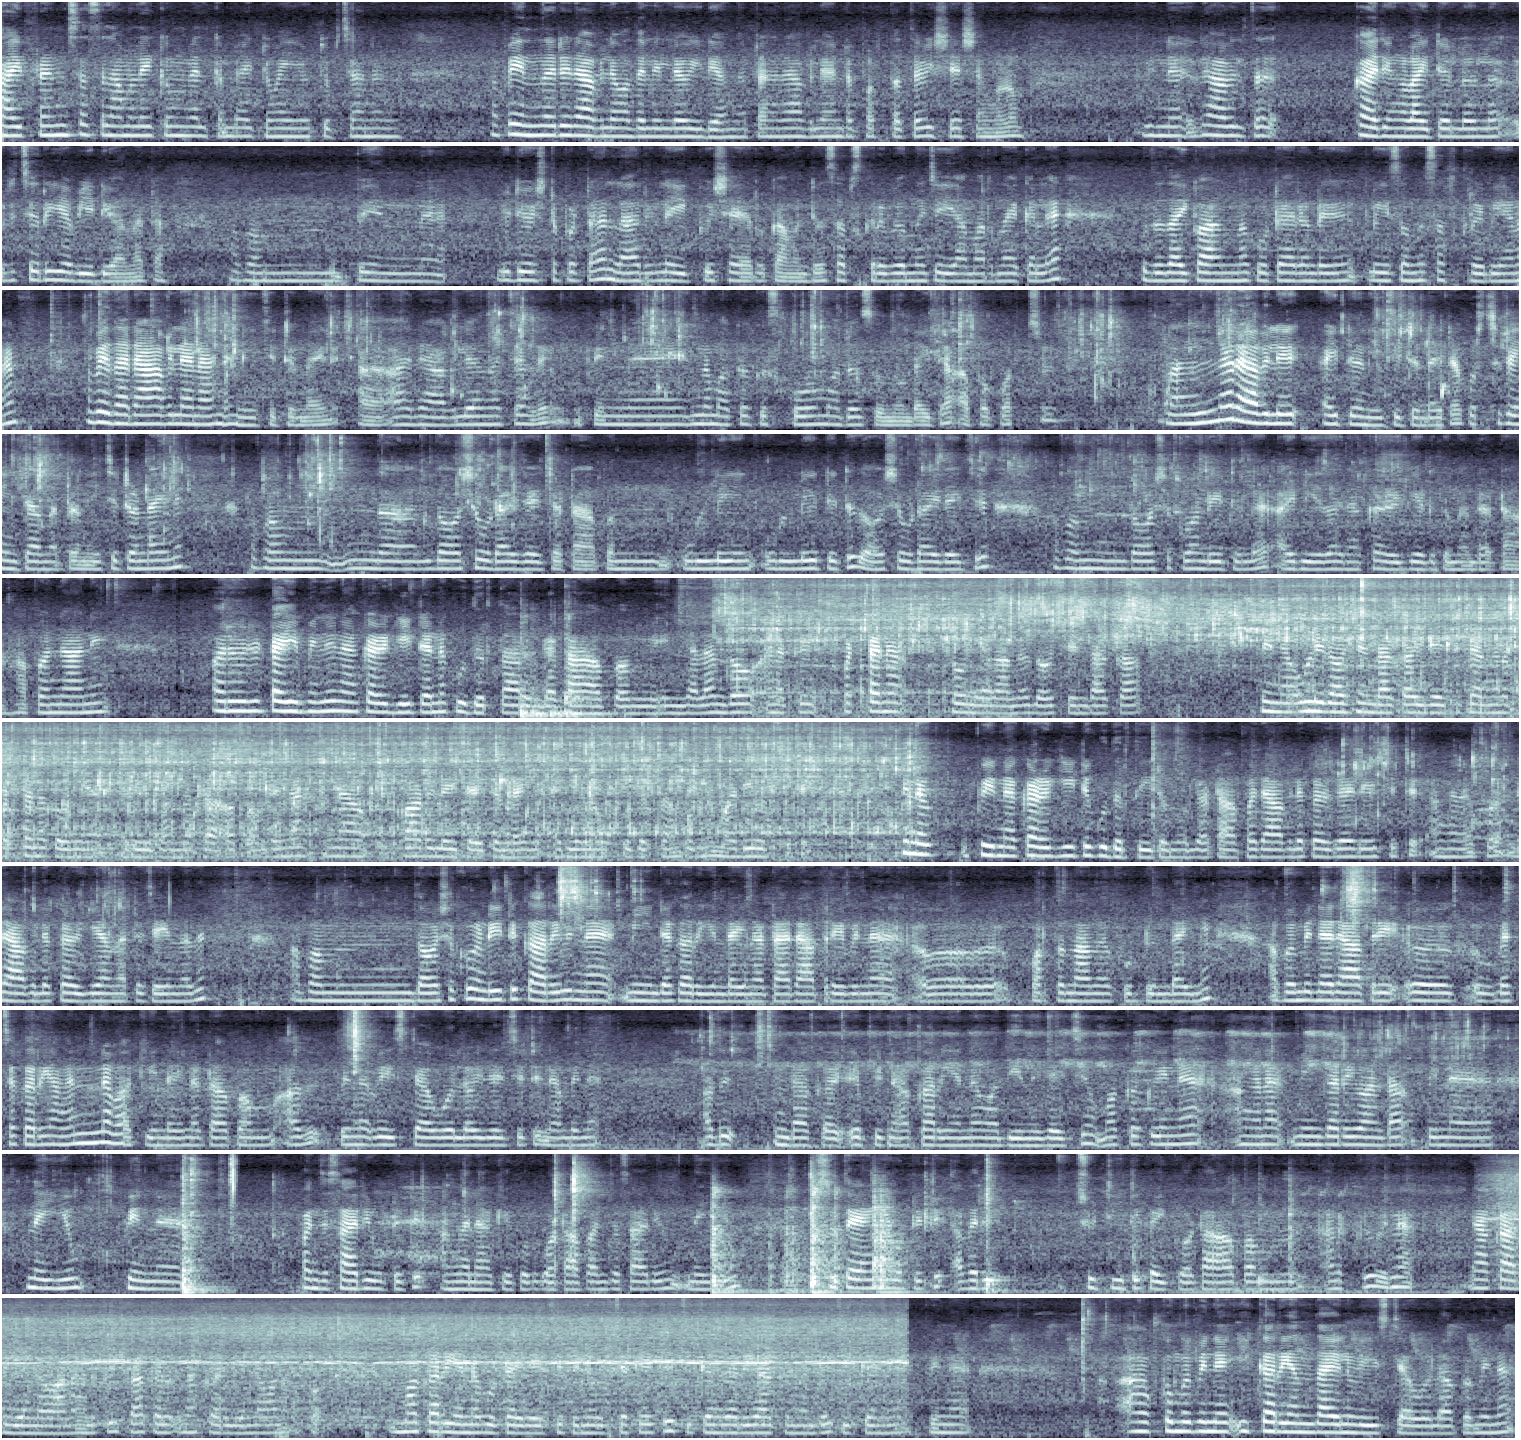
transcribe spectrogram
Hi friends അസ്സാം വലൈക്കും welcome back to my YouTube channel അപ്പോൾ ഇന്നൊരു രാവിലെ മുതലുള്ള വീഡിയോ എന്നിട്ട് രാവിലെ എന്റെ പുറത്തത്തെ വിശേഷങ്ങളും പിന്നെ രാവിലത്തെ കാര്യങ്ങളായിട്ടുള്ള ഒരു ചെറിയ വീഡിയോ എന്നിട്ടാ അപ്പം പിന്നെ വീഡിയോ ഇഷ്ടപ്പെട്ട എല്ലാവരും ലൈക്ക് ഷെയർ കമന്റ് സബ്സ്ക്രൈബ് ഒന്നും ചെയ്യാൻ മറന്നേക്കല്ലേ. പുതുതായി കാണുന്ന കൂട്ടുകാരുണ്ടെങ്കിൽ പ്ലീസ് ഒന്ന് സബ്സ്ക്രൈബ് ചെയ്യണം. അപ്പോൾ ഇതാ രാവിലെ ഞാൻ എണീച്ചിട്ടുണ്ടായി ആ- ആ രാവിലെ എന്ന് വെച്ചാൽ പിന്നെ ഇന്ന് മക്കൾക്ക് സ്കൂളും മദേഴ്സും ഒന്നും ഉണ്ടായിട്ടില്ല അപ്പോൾ കുറച്ച് നല്ല രാവിലെ ആയിട്ട് എണീച്ചിട്ടുണ്ടായിട്ട കുറച്ച് കഴിഞ്ഞിട്ടാണ് എന്നിട്ട് എണീച്ചിട്ടുണ്ടായിന് അപ്പം എന്താ ദോശ ഇടായി കഴിച്ചിട്ടാ. അപ്പം ഉള്ളി ഉള്ളി ഇട്ടിട്ട് ദോശ ഇടായി കഴിച്ച്. അപ്പം ദോശക്ക് വേണ്ടിയിട്ടുള്ള അരി ഇതാ ഞാൻ കഴുകിയെടുക്കുന്നുണ്ട് കേട്ടോ. അപ്പം ഞാൻ ഓരോരോ ടൈമിൽ ഞാൻ കഴുകിയിട്ട് തന്നെ കുതിർത്താറുണ്ട് കേട്ടോ. അപ്പം ഇന്നലെ എന്തോ എനിക്ക് പെട്ടെന്ന് തോന്നിയതാണ് ദോശ ഉണ്ടാക്കുക പിന്നെ ഉള്ളി ദോശ ഉണ്ടാക്കുക വിചാരിച്ചിട്ട് അങ്ങനെ പെട്ടെന്ന് തോന്നിയ ഒരു ഇതാണ് കേട്ടോ. അപ്പം പിന്നെ ഞാൻ പാട് ലേറ്റ് ആയിട്ടുണ്ടായി അരിയെ കുതിർത്താൻ പിന്നെ മടി ഒടിച്ചിട്ട് പിന്നെ പിന്നെ കഴുകിയിട്ട് കുതിർത്തിയിട്ടൊന്നുമില്ല കേട്ടോ. അപ്പോൾ രാവിലെ കഴുകാൻ വെച്ചിട്ട് അങ്ങനെ ഇപ്പോൾ രാവിലെ കഴുകുക എന്നിട്ട് ചെയ്യുന്നത്. അപ്പം ദോശക്ക് വേണ്ടിയിട്ട് കറി പിന്നെ മീനിന്റെ കറി ഉണ്ടായിന് കേട്ടോ. രാത്രി പിന്നെ പുറത്തുനിന്നാണ് ഫുഡ് ഉണ്ടായിന്. അപ്പം പിന്നെ രാത്രി വെച്ച കറി അങ്ങനെ ബാക്കി ഉണ്ടായിന് കേട്ടോ. അപ്പം അത് പിന്നെ വേസ്റ്റ് ആവുമല്ലോ വിചാരിച്ചിട്ട് ഞാൻ പിന്നെ അത് ഉണ്ടാക്കുക പിന്നെ കറി തന്നെ മതി എന്ന് വിചാരിച്ചു. മക്കൾക്ക് പിന്നെ അങ്ങനെ മീൻ കറി വേണ്ട. പിന്നെ നെയ്യും പിന്നെ പഞ്ചസാരയും ഇട്ടിട്ട് അങ്ങനെ ആക്കി കൊടുക്കും കേട്ടോ. പഞ്ചസാരയും നെയ്യും കുറച്ച് തേങ്ങ ഇട്ടിട്ട് അവർ ചുറ്റിയിട്ട് കഴിക്കോട്ടെ. അപ്പം എനിക്ക് പിന്നെ കറി തന്നെ വേണം എനിക്ക് ഇക്കാക്ക കറി തന്നെ വേണം അപ്പോൾ അമ്മയ്ക്ക് കറി തന്നെ കൂട്ടായി കഴിച്ച് പിന്നെ ഉച്ചക്കേക്ക് ചിക്കൻ കറി ആക്കുന്നുണ്ട്. ചിക്കന് പിന്നെ ആക്കുമ്പോൾ പിന്നെ ഈ കറി എന്തായാലും വേസ്റ്റ് ആവുമല്ലോ. അപ്പം പിന്നെ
